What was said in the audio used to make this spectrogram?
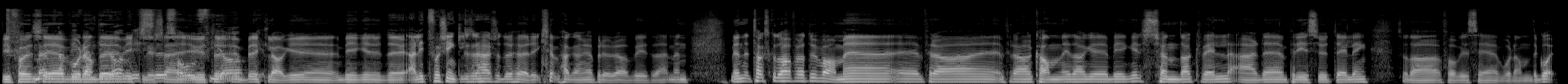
Vi får se hvordan det vikler seg ut. Beklager, Birger. Det er litt forsinkelser her, så du hører ikke hver gang jeg prøver å avbryte deg. Men, men takk skal du ha for at du var med fra, fra Cannes i dag, Birger. Søndag kveld er det prisutdeling, så da får vi se hvordan det går.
